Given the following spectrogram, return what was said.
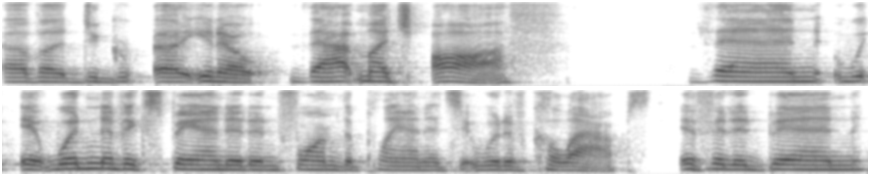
of a degree, uh, you know, that much off, then it wouldn't have expanded and formed the planets. It would have collapsed. If it had been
